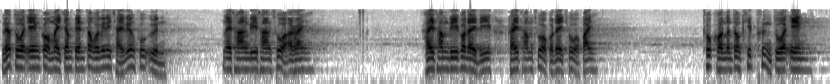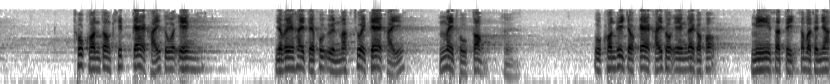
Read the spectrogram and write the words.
แล้วตัวเองก็ไม่จำเป็นต้องไปวินิจฉัยเรื่องผู้อื่น ในทางดีทางชั่วอะไร ใครทำดีก็ได้ดี ใครทำชั่วก็ได้ชั่วไป ทุกคนมันต้องคิดพึ่งตัวเอง ทุกคนต้องคิดแก้ไขตัวเอง อย่าไปให้แต่ผู้อื่นมาช่วยแก้ไข ไม่ถูกต้องบุคคลที่จะแก้ไขตัวเองได้ก็เพราะมีสติสมบัติญะ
